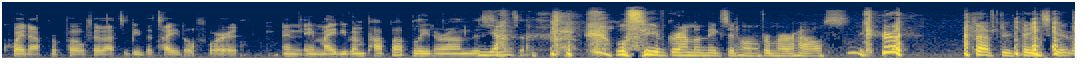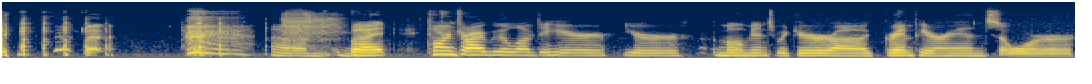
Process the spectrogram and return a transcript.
quite apropos for that to be the title for it and it might even pop up later on this yeah. season. we'll see if Grandma makes it home from her house after Thanksgiving. um, but Torn Tribe, we would love to hear your moments with your uh, grandparents or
